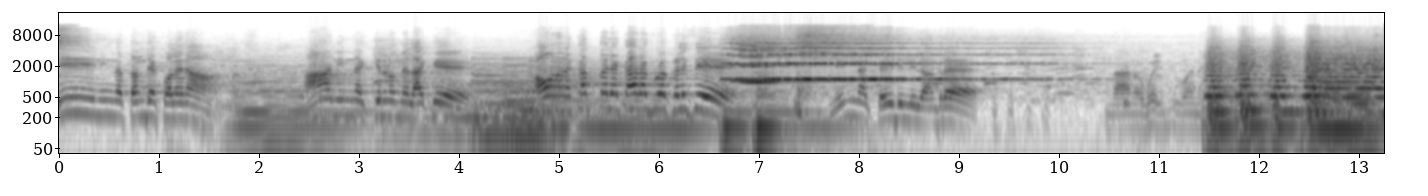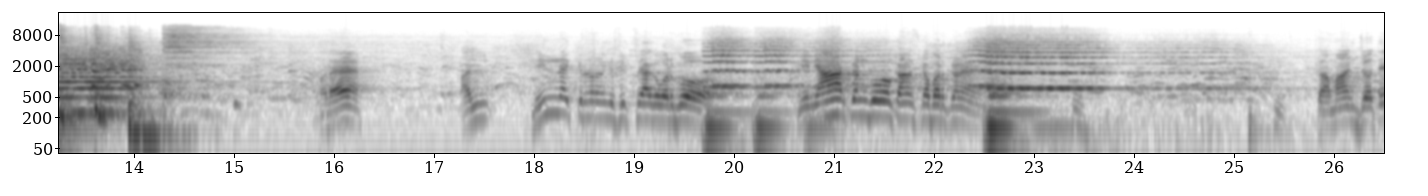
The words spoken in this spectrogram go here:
ಈ ನಿನ್ನ ತಂದೆ ಕೊಲೆನ ಆ ನಿನ್ನ ಕಿರಣ ಮೇಲೆ ಹಾಕಿ ಅವನನ್ನ ಕತ್ತಲೆ ಕಾರಾಗೃಹ ಕಳಿಸಿ. ನಿನ್ನ ಕೈಡಿಲಿಲ್ಲ ಹಿಡಿಲಿಲ್ಲ ಅಂದ್ರೆ ನಾನು ವೈದ್ಯವನೇ. ನಿನ್ನ ಕಿರಣನಿಗೆ ಶಿಕ್ಷೆ ಆಗೋವರೆಗೂ ನೀನ್ ಯಾರ ಕಣ್ಗೂ ಕಾಣಿಸ್ಕೋಬಾರ್ದು ಕಣೆ. ಕಮಾನ್ ಜೊತೆ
